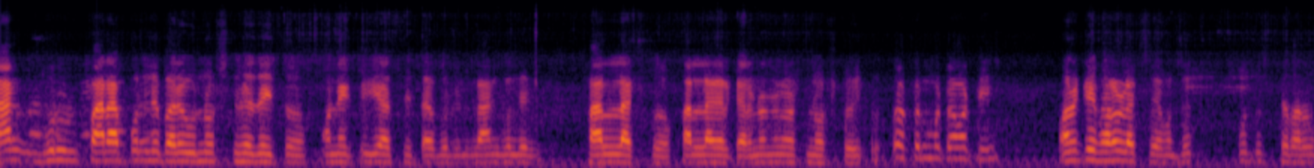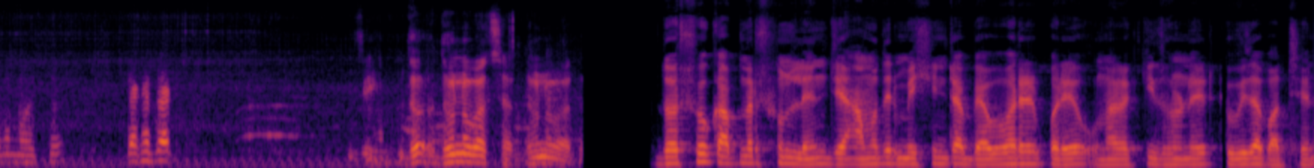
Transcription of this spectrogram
লাং গরুর পাড়া পড়লে পারে নষ্ট হয়ে যাইতো। অনেক ইয়ে আছে তারপরে লাঙ্গলের ফাল লাগতো। ফাল লাগার কারণে অনেক নষ্ট হইতো। তখন মোটামুটি অনেকটাই ভালো লাগছে আমাদের। পদ্ধতিটা ভালো মনে হয়েছে। দেখা যাক। জি। ধন্যবাদ স্যার ধন্যবাদ। দর্শক, আপনারা শুনলেন যে আমাদের মেশিনটা ব্যবহারের পরে ওনারা কি ধরনের সুবিধা পাচ্ছেন।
